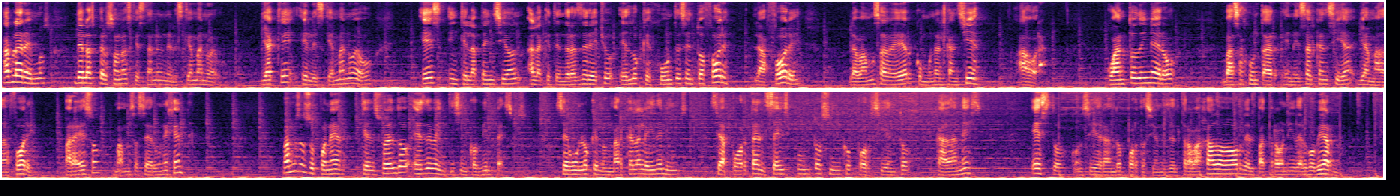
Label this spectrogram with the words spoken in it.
hablaremos de las personas que están en el esquema nuevo, ya que el esquema nuevo es en que la pensión a la que tendrás derecho es lo que juntes en tu Afore. La Afore la vamos a ver como una alcancía. Ahora, ¿cuánto dinero vas a juntar en esa alcancía llamada FORE. Para eso vamos a hacer un ejemplo. Vamos a suponer que el sueldo es de 25 mil pesos. Según lo que nos marca la ley del IMSS, se aporta el 6.5% cada mes. Esto considerando aportaciones del trabajador, del patrón y del gobierno.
